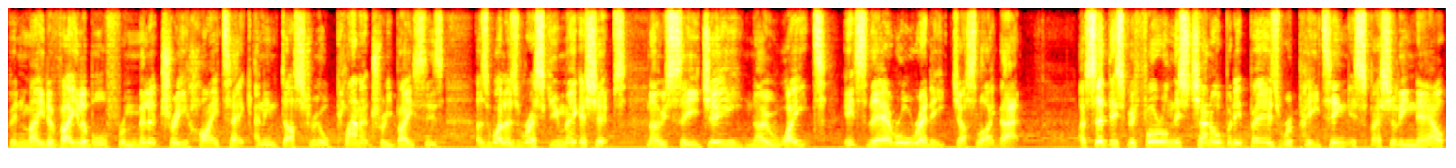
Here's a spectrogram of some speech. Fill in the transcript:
been made available from military, high tech and industrial planetary bases as well as rescue megaships. No CG, no wait, it's there already just like that. I've said this before on this channel but it bears repeating especially now.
